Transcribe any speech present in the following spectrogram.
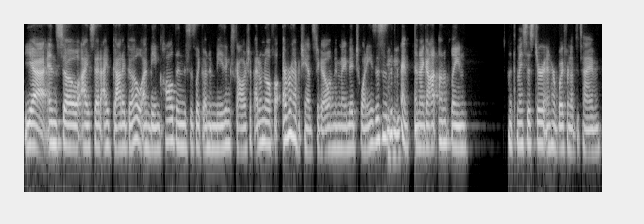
Yeah. And so I said, I've got to go. I'm being called, and this is like an amazing scholarship. I don't know if I'll ever have a chance to go. I'm in my mid 20s. This is the Mhm. time. And I got on a plane with my sister and her boyfriend at the time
